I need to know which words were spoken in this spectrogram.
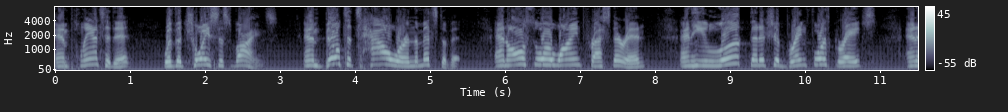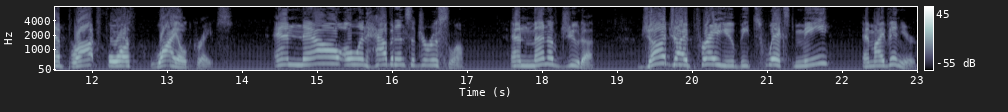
and planted it with the choicest vines and built a tower in the midst of it and also a wine press therein. And he looked that it should bring forth grapes, and it brought forth wild grapes. And now, O inhabitants of Jerusalem and men of Judah, judge, I pray you, betwixt me and my vineyard.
